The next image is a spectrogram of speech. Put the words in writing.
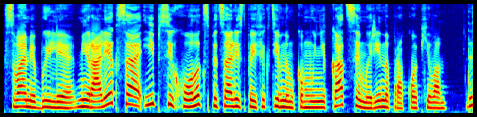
С вами были Мира Алекса и психолог, специалист по эффективным коммуникациям Ирина Прокопьева. До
